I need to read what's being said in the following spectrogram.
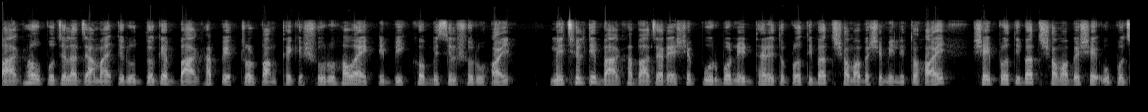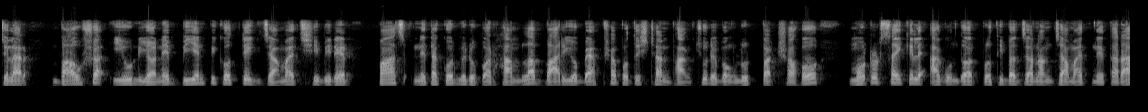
বাঘা উপজেলা জামায়াতের উদ্যোগে বাঘা পেট্রোল পাম্প থেকে শুরু হওয়া একটি বিক্ষোভ মিছিল শুরু হয়। মিছিলটি বাঘা বাজারে এসে পূর্ব নির্ধারিত প্রতিবাদ সমাবেশে মিলিত হয়। সেই প্রতিবাদ সমাবেশে উপজেলার বাউসা ইউনিয়নে বিএনপি কর্তৃক জামায়াত শিবিরের পাঁচ নেতাকর্মীর উপর হামলা, বাড়ি ও ব্যবসা প্রতিষ্ঠান ভাঙচুর এবং লুটপাট সহ মোটরসাইকেলে আগুন দেওয়ার প্রতিবাদ জানান জামায়াত নেতারা।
